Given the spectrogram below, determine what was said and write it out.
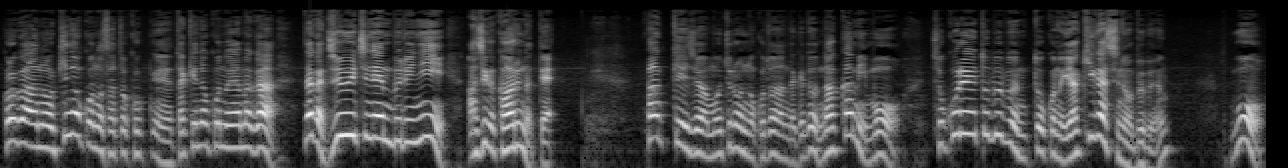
これがあの、キノコの里、タケノコの山が、なんか11年ぶりに味が変わるんだって。パッケージはもちろんのことなんだけど、中身もチョコレート部分とこの焼き菓子の部分を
